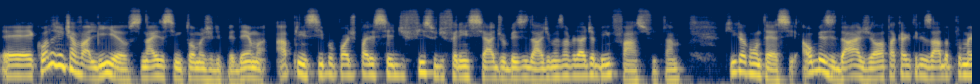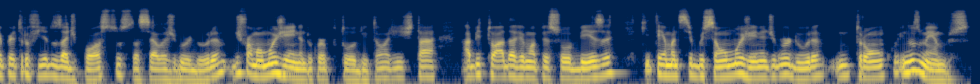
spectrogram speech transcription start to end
É, quando a gente avalia os sinais e sintomas de lipedema, a princípio pode parecer difícil diferenciar de obesidade, mas na verdade é bem fácil, tá? O que que acontece? A obesidade, ela está caracterizada por uma hipertrofia dos adipócitos, das células de gordura, de forma homogênea do corpo todo. Então, a gente está habituado a ver uma pessoa obesa que tem uma distribuição homogênea de gordura no tronco e nos membros.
